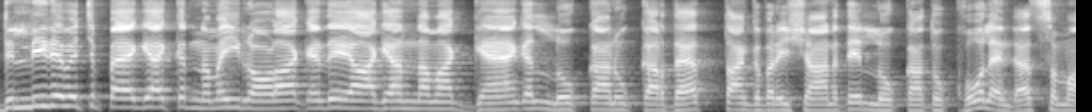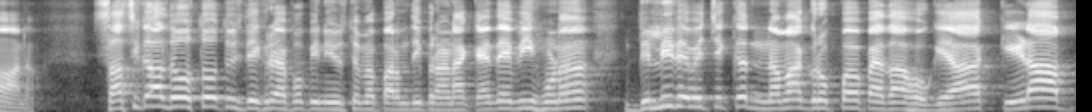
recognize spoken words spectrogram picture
ਦਿੱਲੀ ਦੇ ਵਿੱਚ ਪੈ ਗਿਆ ਇੱਕ ਨਵਾਂ ਹੀ ਰੌਲਾ, ਕਹਿੰਦੇ ਆ ਗਿਆ ਨਵਾਂ ਗੈਂਗ, ਲੋਕਾਂ ਨੂੰ ਕਰਦਾ ਤੰਗ, ਪਰੇਸ਼ਾਨ ਤੇ ਲੋਕਾਂ ਤੋਂ ਖੋਹ ਲੈਂਦਾ ਸਮਾਨ। ਸਤਿ ਸ਼੍ਰੀ ਅਕਾਲ ਦੋਸਤੋ, ਤੁਸੀਂ ਦੇਖ ਰਹੇ ਹੋ ਐਫਓਪੀ ਨਿਊਜ਼ ਤੇ ਮੈਂ ਪਰਮਦੀਪ ਰਾਣਾ। ਕਹਿੰਦੇ ਵੀ ਹੁਣ ਦਿੱਲੀ ਦੇ ਵਿੱਚ ਇੱਕ ਨਵਾਂ ਗਰੁੱਪ ਪੈਦਾ ਹੋ ਗਿਆ। ਕਿਹੜਾ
